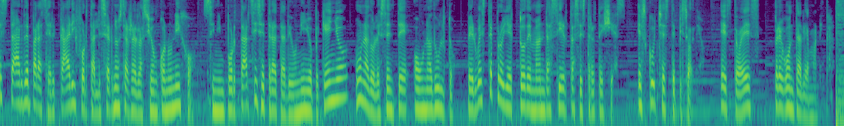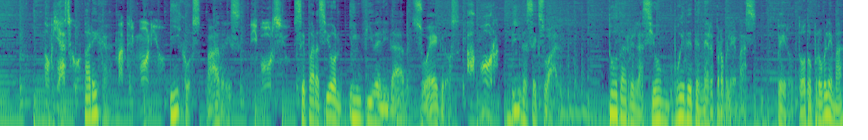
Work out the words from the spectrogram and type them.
es tarde para acercar y fortalecer nuestra relación con un hijo, sin importar si se trata de un niño pequeño, un adolescente o un adulto. Pero este proyecto demanda ciertas estrategias. Escucha este episodio. Esto es Pregúntale a Mónica. Noviazgo, pareja, matrimonio, hijos, padres, divorcio, separación, infidelidad, suegros, amor, vida sexual. Toda relación puede tener problemas, pero todo problema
